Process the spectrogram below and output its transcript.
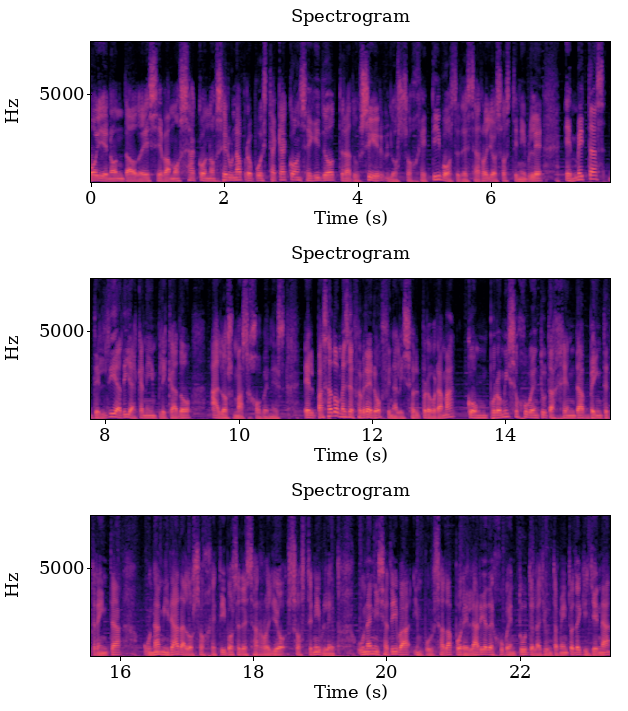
Hoy en Onda ODS vamos a conocer una propuesta que ha conseguido traducir los objetivos de desarrollo sostenible en metas del día a día que han implicado a los más jóvenes. El pasado mes de febrero finalizó el programa Compromiso Juventud Agenda 2030, una mirada a los objetivos de desarrollo sostenible, una iniciativa impulsada por el área de juventud del Ayuntamiento de Guillena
